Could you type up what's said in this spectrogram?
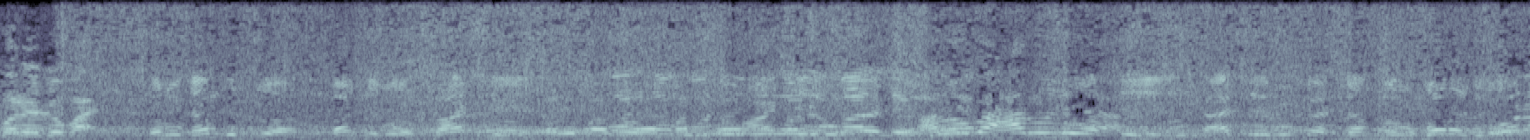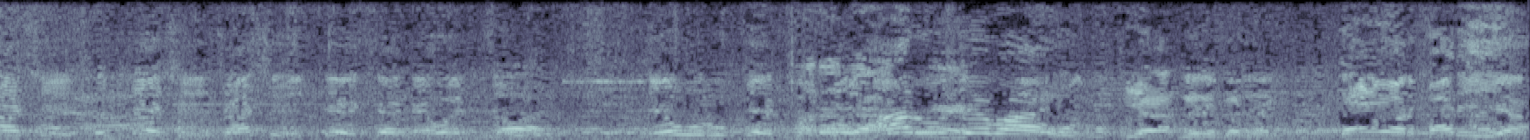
બરે જો ભાઈ તમે કેમ હાલો સારું છે સાચી રૂપિયા ચોરાશી પંચ્યાસી ચાસી સિત્તેર નેવું નેવું રૂપિયા સારું છે ભાઈ ત્રણ વાર બારી ગયા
